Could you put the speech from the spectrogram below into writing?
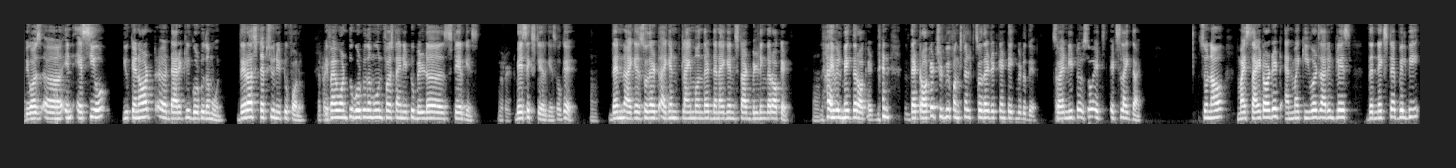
because uh, in seo you cannot uh, directly go to the moon there are steps you need to follow Right. if i want to go to the moon first i need to build a staircase Right. basic staircase okay Hmm. then i can so that i can climb on that then i can start building the rocket. i will make the rocket then that rocket should be functional so that it can take me to there so i need to so it's it's like that so now my site audit and my keywords are in place the next step will be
